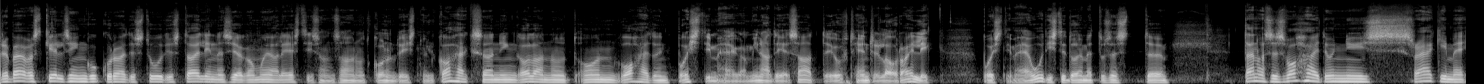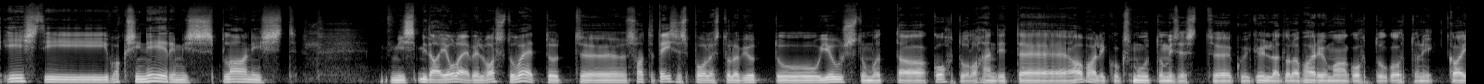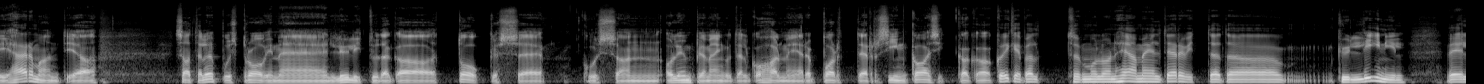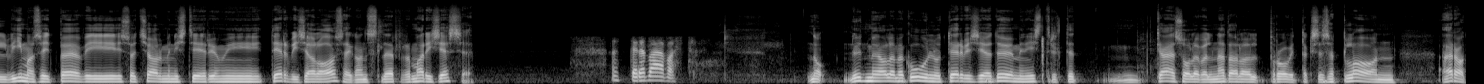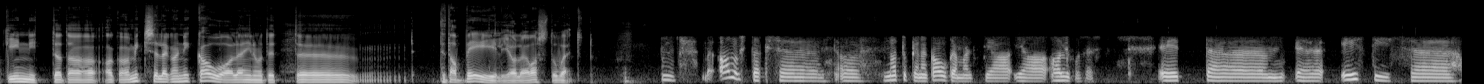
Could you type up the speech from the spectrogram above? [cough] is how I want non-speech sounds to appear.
tere päevast, kell siin Kuku raadio stuudios Tallinnas ja ka mujal Eestis on saanud kolmteist null kaheksa ning alanud on Vahetund Postimehega, mina teie saatejuht Henri-Laur Allik Postimehe uudistetoimetusest. tänases Vahetunnis räägime Eesti vaktsineerimisplaanist mis, mida ei ole veel vastu võetud. saate teises pooles tuleb juttu jõustumata kohtulahendite avalikuks muutumisest, kui külla tuleb Harju maakohtu kohtunik Kai Härmand ja saate lõpus proovime lülituda ka Tokyosse, kus on olümpiamängudel kohal meie reporter Siim Kaasik, aga kõigepealt mul on hea meel tervitada küll liinil veel viimaseid päevi sotsiaalministeeriumi terviseala asekantsler Maris Jesse. tere päevast. no nüüd me oleme kuulnud tervise- ja tööministrilt, et käesoleval nädalal proovitakse see plaan ära kinnitada, aga miks sellega on nii kaua läinud, et teda veel ei ole vastu võetud? Mm, alustaks äh, natukene kaugemalt ja, ja algusest et äh, Eestis äh,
